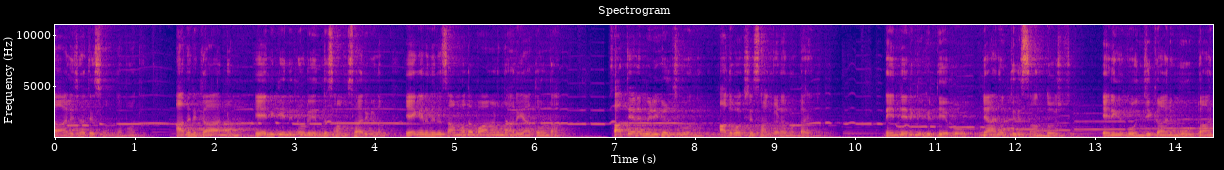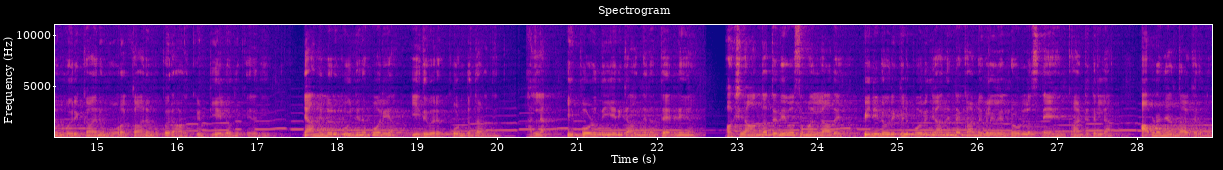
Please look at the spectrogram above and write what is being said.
താലിചാത്തെ സ്വന്തമാക്കി. അതിന് കാരണം എനിക്ക് നിന്നോട് എന്ത് സംസാരിക്കണം? എങ്ങനെ നിന്റെ സമ്മതം വാങ്ങണമെന്ന് അറിയാത്തതുകൊണ്ടാണ് സത്യയുടെ മിഴികൾ ചുവന്നു. അത് പക്ഷേ സങ്കടമുണ്ടായിരുന്നു. നിന്നെ എനിക്ക് കിട്ടിയപ്പോൾ ഞാൻ ഒത്തിരി സന്തോഷിച്ചു. എനിക്ക് കൊഞ്ചിക്കാനും മൂട്ടാനും ഒരുക്കാനും ഉറക്കാനും ഒക്കെ ഒരാൾ കിട്ടിയല്ലോ എന്ന് കരുതി. ഞാൻ നിന്നെ ഒരു കുഞ്ഞിനെ പോലെയാ ഇതുവരെ കൊണ്ടു നടന്നി. അല്ല ഇപ്പോഴും നീ എനിക്ക് അങ്ങനെ തന്നെയാണ് പക്ഷെ അന്നത്തെ ദിവസമല്ലാതെ പിന്നീട് ഒരിക്കൽ പോലും ഞാൻ നിന്റെ കണ്ണുകളിൽ എന്നോടുള്ള സ്നേഹം കണ്ടിട്ടില്ല. അവിടെ ഞാൻ തകർന്നു.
